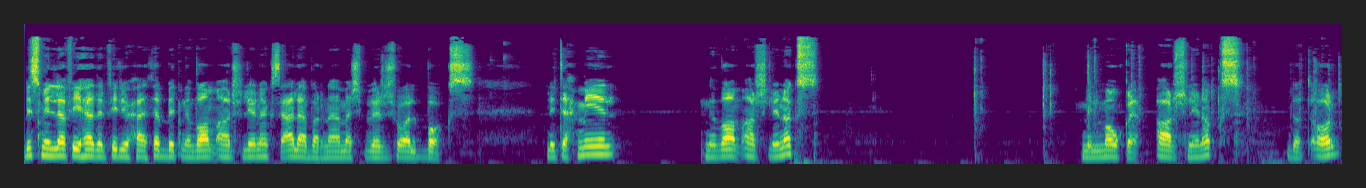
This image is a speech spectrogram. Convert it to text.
بسم الله في هذا الفيديو حأثبت نظام Arch Linux على برنامج VirtualBox لتحميل نظام Arch Linux من موقع archlinux.org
